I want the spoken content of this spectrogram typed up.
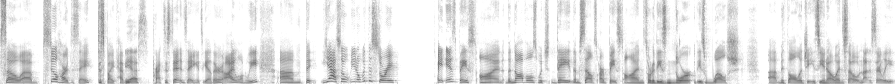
So, um, still hard to say, despite having Yes. practiced it and saying it together. I lon we. Um, but yeah, so you know, with this story, it is based on the novels, which they themselves are based on sort of these Nor these Welsh uh, mythologies, you know, and so not necessarily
